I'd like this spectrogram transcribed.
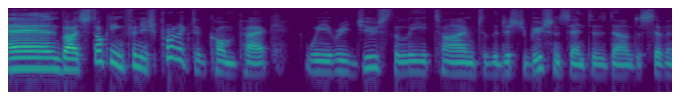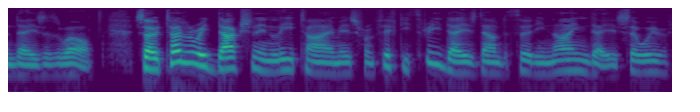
And by stocking finished product at Conpack, we reduced the lead time to the distribution centers down to seven days as well. So total reduction in lead time is from 53 days down to 39 days. So we've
